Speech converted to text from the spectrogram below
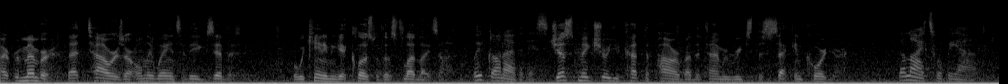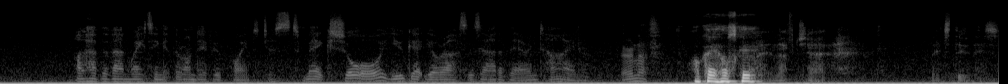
All right, remember, that tower is our only way into the exhibit. But we can't even get close with those floodlights on. We've gone over this. Just make sure you cut the power by the time we reach the second courtyard. The lights will be out. I'll have the van waiting at the rendezvous point. Just make sure you get your asses out of there in time. Fair enough. Okay, Husky. Right, enough chat. Let's do this.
